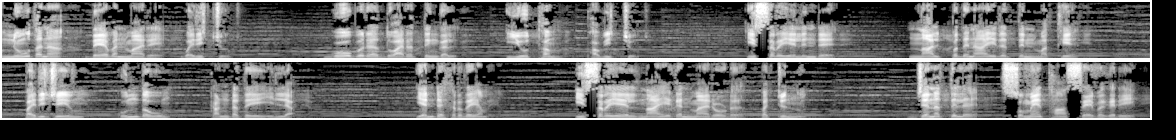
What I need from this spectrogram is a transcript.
നൂതന ദേവന്മാരെ വരിച്ചു. ഗോപുരദ്വാരത്തിങ്കൽ യുദ്ധം ഭവിച്ചു. ഇസ്രയേലിന്റെ നാൽപ്പതിനായിരത്തിൻ മധ്യേ പരിചയം കുന്തവും കണ്ടതേയില്ല. എന്റെ ഹൃദയം ഇസ്രയേൽ നായകന്മാരോട് പറ്റുന്നു. ജനത്തിലെ സുമേധാസേവകരെ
